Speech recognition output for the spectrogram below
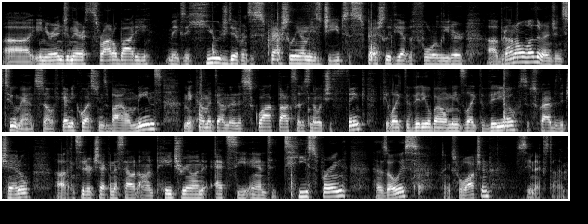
uh, in your engine there. Throttle body makes a huge difference, especially on these Jeeps, especially if you have the 4 liter, uh, but on all other engines too, man. So if you got any questions, by all means, let me comment down there in the squawk box. Let us know what you think. If you like the video, by all means, like the video, subscribe to the channel. Uh, consider checking us out on Patreon, Etsy, and Teespring. As always, thanks for watching. See you next time.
